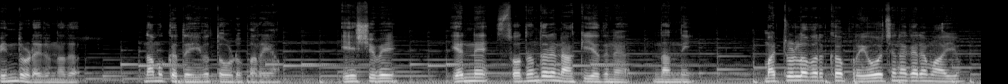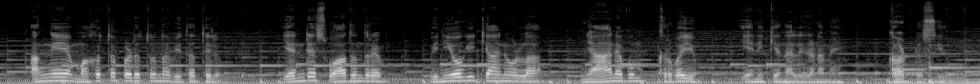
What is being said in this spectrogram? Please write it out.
പിന്തുടരുന്നത്. നമുക്ക് ദൈവത്തോട് പറയാം യേശുവെ എന്നെ സ്വതന്ത്രനാക്കിയതിന് നന്ദി. മറ്റുള്ളവർക്ക് പ്രയോജനകരമായും അങ്ങയെ മഹത്വപ്പെടുത്തുന്ന വിധത്തിലും എന്റെ സ്വാതന്ത്ര്യം വിനിയോഗിക്കാനുള്ള ജ്ഞാനവും കൃപയും എനിക്ക് നൽകണമേ. ഗോഡ് ബ്ലസ് യു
